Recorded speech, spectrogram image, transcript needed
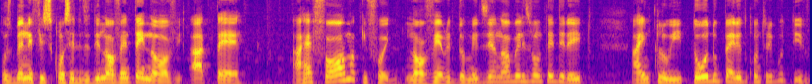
os benefícios concedidos de 99 até a reforma, que foi novembro de 2019, eles vão ter direito a incluir todo o período contributivo.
